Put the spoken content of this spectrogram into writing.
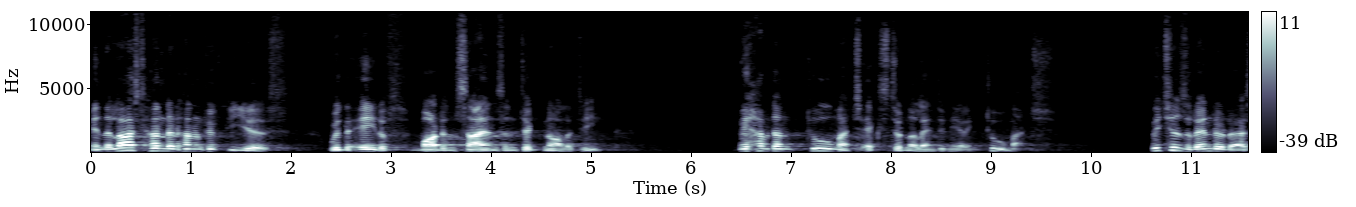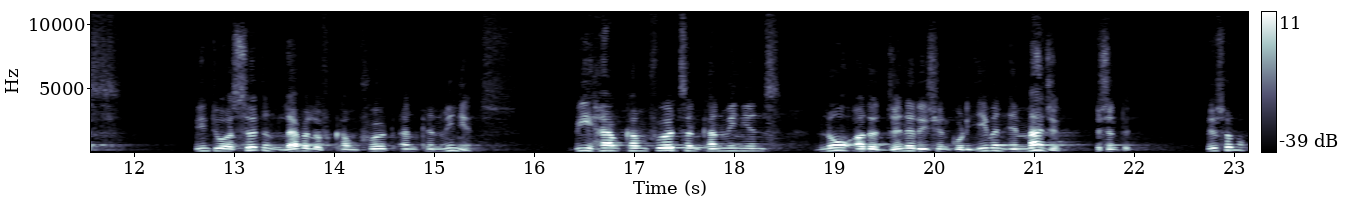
In the last hundred, hundred fifty years, with the aid of modern science and technology, we have done too much external engineering, too much, which has rendered us into a certain level of comfort and convenience. We have comforts and convenience no other generation could even imagine, isn't it? Yes or no?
